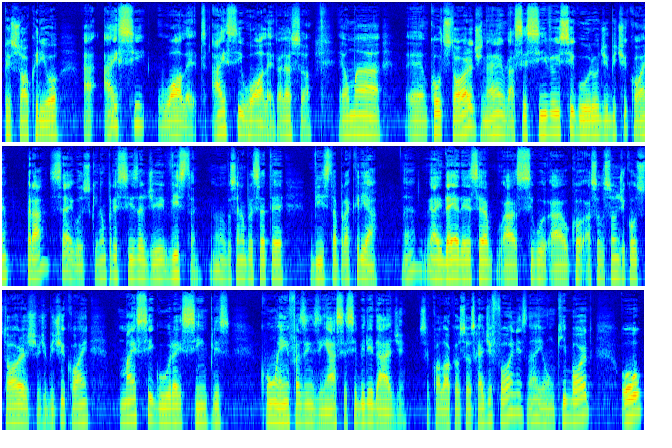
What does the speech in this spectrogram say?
pessoal criou a Ice Wallet. Ice Wallet, olha só. É uma é um cold storage né, acessível e seguro de Bitcoin para cegos, que não precisa de vista. Você não precisa ter vista para criar. Né? A ideia desse é a, a, a, a solução de cold storage de Bitcoin mais segura e simples, com ênfase em acessibilidade. Você coloca os seus headphones né, e um keyboard ou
